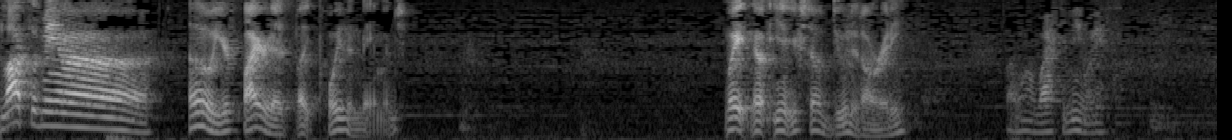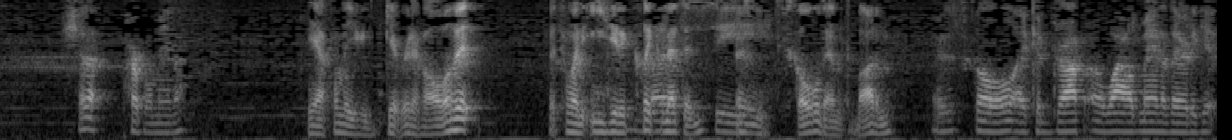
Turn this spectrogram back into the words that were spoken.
Lots of mana! Oh, your fire does like poison damage. Wait, no, you're still doing it already. I want to whack me with. Shut up, purple mana. Yeah, if only you could get rid of all of it with one easy to click Let's method. see. There's a skull down at the bottom. There's a skull. I could drop a wild mana there to get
